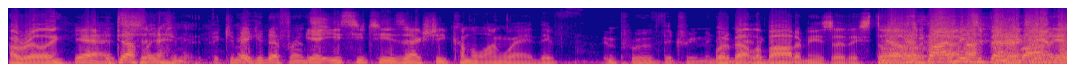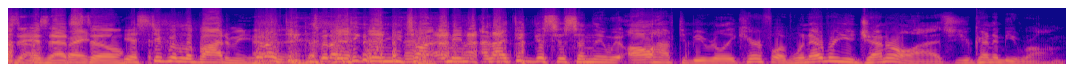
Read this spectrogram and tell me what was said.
Oh, really? Yeah, It definitely can, it can make a difference. Yeah, ECT has actually come a long way. They've improved the treatment. What about lobotomies? Are they still? No, lobotomy's a better example. Is, is that Right. still? Yeah, stick with lobotomy. But I think, but I think when you talk, I mean, and I think this is something we all have to be really careful of. Whenever you generalize, you're going to be wrong.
